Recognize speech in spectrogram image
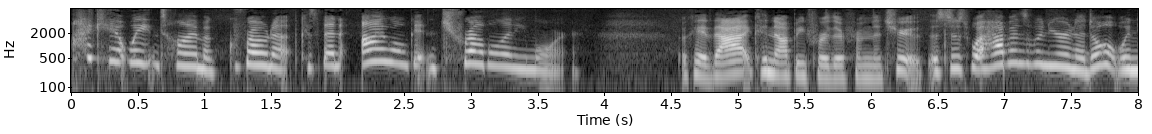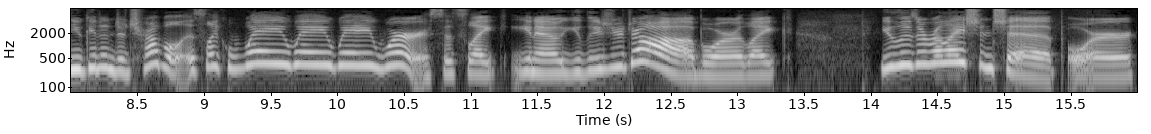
I can't wait until I'm a grown up because then I won't get in trouble anymore. Okay, that could not be further from the truth. It's just what happens when you're an adult. When you get into trouble, it's like way, way, way worse. It's like, you know, you lose your job or like you lose a relationship or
